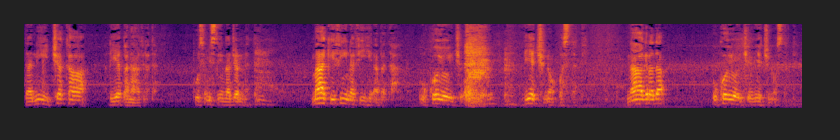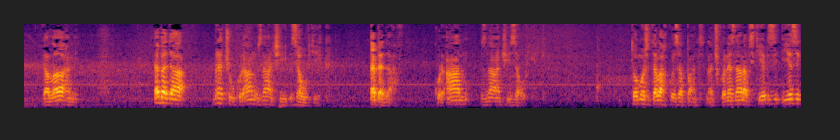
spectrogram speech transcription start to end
Da ni čeka lijepa nagrada. Tu se misli na džennet. Makithina fihi abada. U kojoj će vječno ostati. Nagrada u kojoj će vječno ostati. I Allah mi. Abada, braću u Kur'anu znači za uvijek. Abada. Kur'an znači za uvijek. To možete lahko zapamtiti. Znači, ko ne zna arapski jezik,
